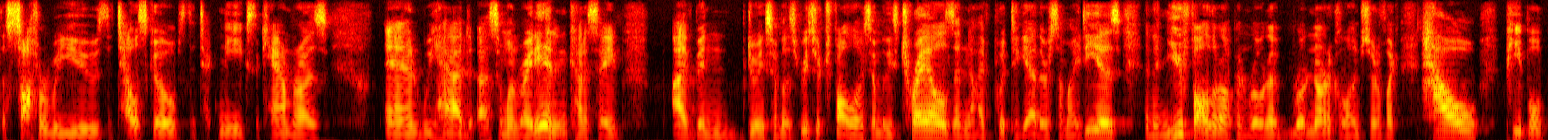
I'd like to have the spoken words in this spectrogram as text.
the software we use, the telescopes, the techniques, the cameras, and we had uh, someone write in and kind of say. I've been doing some of this research, following some of these trails, and I've put together some ideas. And then you followed up and wrote a wrote an article on sort of like how people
